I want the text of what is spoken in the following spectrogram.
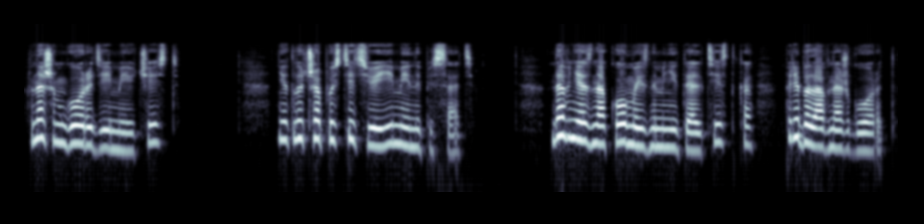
в нашем городе имею честь. Нет, лучше опустить ее имя и написать. Давняя знакомая и знаменитая альтистка прибыла в наш город.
